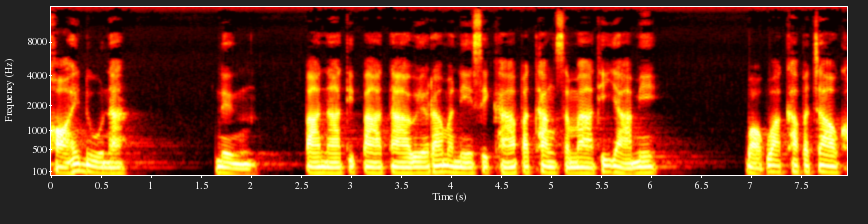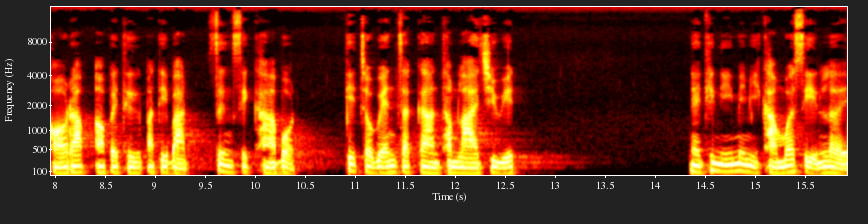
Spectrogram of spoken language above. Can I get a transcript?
ขอให้ดูนะหนึ่งปานาติปาตาเวรมณีสิกขาปทังสมาธิยามิ บอกว่าข้าพเจ้าขอรับเอาไปถือปฏิบัติ ซึ่งสิกขาบทที่จะเว้นจากการทำลายชีวิต ในที่นี้ไม่มีคำว่าศีลเลย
